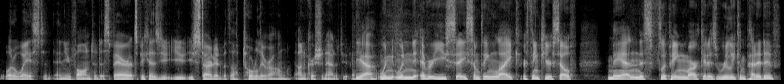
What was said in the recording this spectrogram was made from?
what a waste, and- and you fall into despair, it's because you you, you started with a totally wrong, unchristian attitude. Yeah. When whenever you say something like or think to yourself, "Man, this flipping market is really competitive,"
